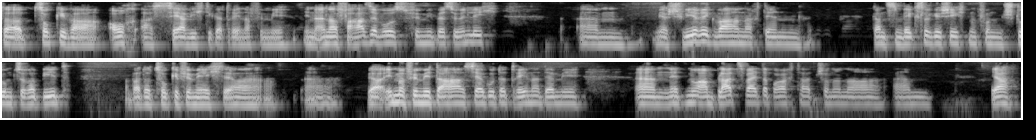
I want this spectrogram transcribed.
der Zocki war auch ein sehr wichtiger Trainer für mich. In einer Phase, wo es für mich persönlich ähm, ja, schwierig war nach den ganzen Wechselgeschichten von Sturm zu Rapid, war der Zocki für mich ja, äh, ja, immer für mich da, sehr guter Trainer, der mich ähm, nicht nur am Platz weitergebracht hat, sondern auch, ähm, ja,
